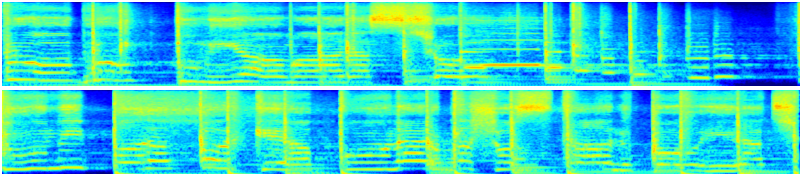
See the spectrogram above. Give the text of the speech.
প্রভু, তুমি আমার আশ্রয়। তুমি পরাপরকে আপনার বাসস্থান করিয়াছ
